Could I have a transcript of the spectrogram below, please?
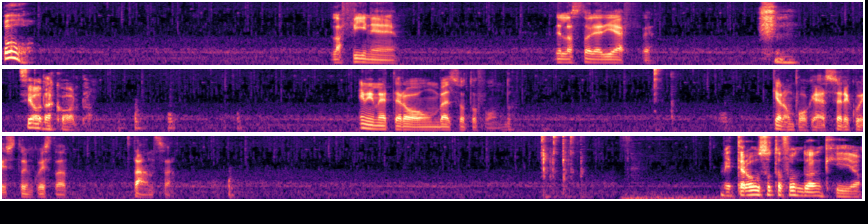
Oh, La fine della storia di F. siamo d'accordo. E mi metterò un bel sottofondo. Che non può che essere questo in questa stanza. Metterò un sottofondo anch'io.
